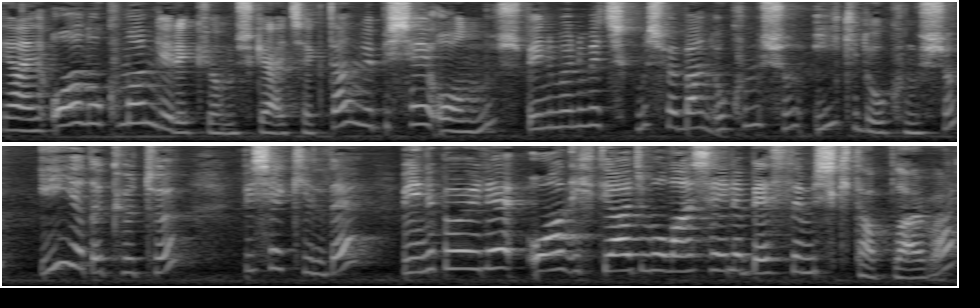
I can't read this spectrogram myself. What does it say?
yani o an okumam gerekiyormuş gerçekten ve bir şey olmuş. Benim önüme çıkmış ve ben okumuşum. İyi ki de okumuşum. İyi ya da kötü bir şekilde beni böyle o an ihtiyacım olan şeyle beslemiş kitaplar var.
